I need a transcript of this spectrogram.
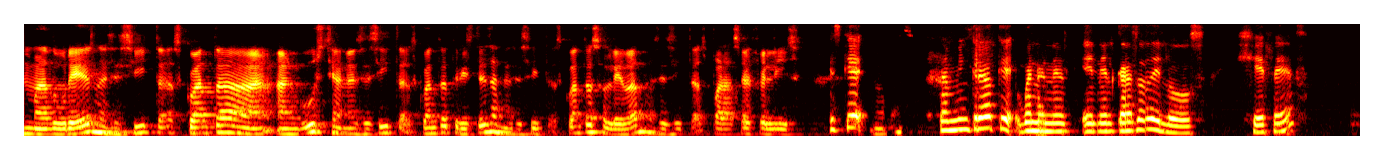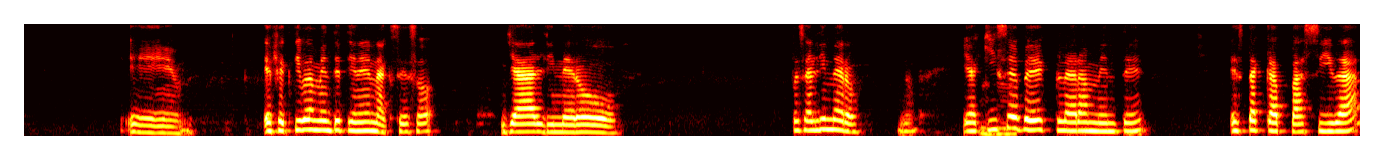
madurez necesitas, cuánta angustia necesitas, cuánta tristeza necesitas, cuánta soledad necesitas para ser feliz. Es que también creo que, bueno, en el, en el caso de los jefes, eh, efectivamente tienen acceso ya al dinero, pues al dinero, ¿no? Y aquí se ve claramente esta capacidad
